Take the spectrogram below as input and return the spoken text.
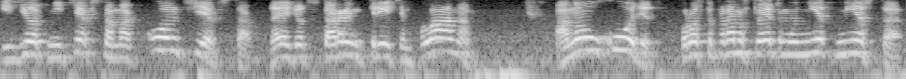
идет не текстом, а контекстом, да, идет вторым, третьим планом, оно уходит. Просто потому, что этому нет места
